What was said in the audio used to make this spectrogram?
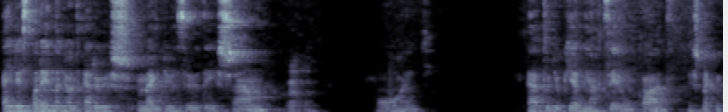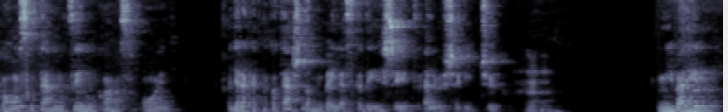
Egyrészt van egy nagyon erős meggyőződésem, uh-huh hogy el tudjuk érni a célunkat, és nekünk a hosszú távú célunk az, hogy a gyerekeknek a társadalmi beilleszkedését elősegítsük. Uh-huh. Mivel én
